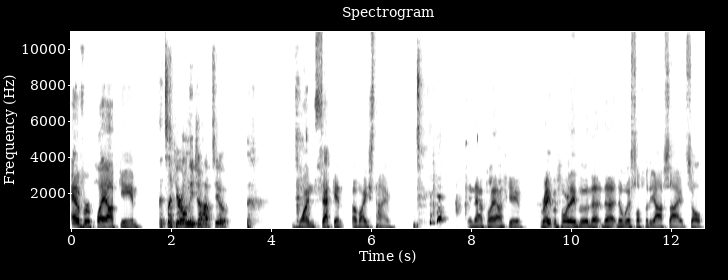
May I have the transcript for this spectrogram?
ever playoff game. That's like your only job, too. one second of ice time in that playoff game right before they blew the, the the whistle for the offside. So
